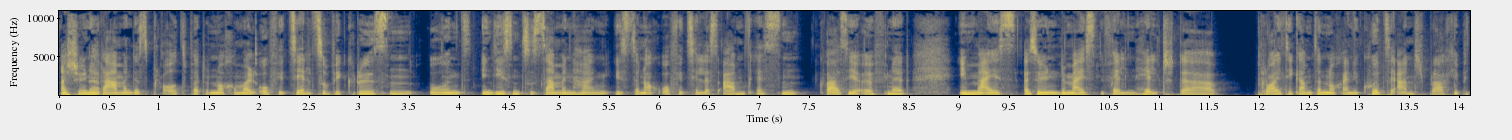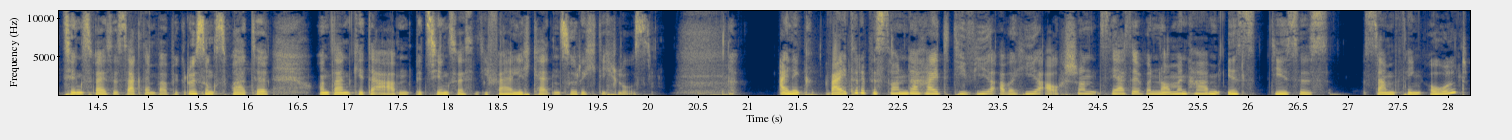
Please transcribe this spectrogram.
ein schöner Rahmen, das Brautpaar dann noch einmal offiziell zu begrüßen. Und in diesem Zusammenhang ist dann auch offiziell das Abendessen quasi eröffnet. Im meist, also in den meisten Fällen hält der Bräutigam dann noch eine kurze Ansprache beziehungsweise sagt ein paar Begrüßungsworte und dann geht der Abend beziehungsweise die Feierlichkeiten so richtig los. Eine weitere Besonderheit, die wir aber hier auch schon sehr, sehr übernommen haben, ist dieses Something Old,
